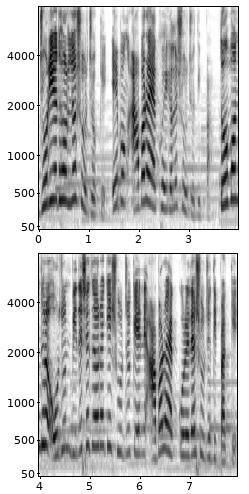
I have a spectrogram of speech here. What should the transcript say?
জড়িয়ে ধরলো সূর্যকে এবং আবারও এক হয়ে গেল সূর্য দীপা। তো বন্ধুরা, অর্জুন বিদেশে যাওয়ার আগে সূর্যকে এনে আবারও এক করে দেয় সূর্য দীপাকে।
